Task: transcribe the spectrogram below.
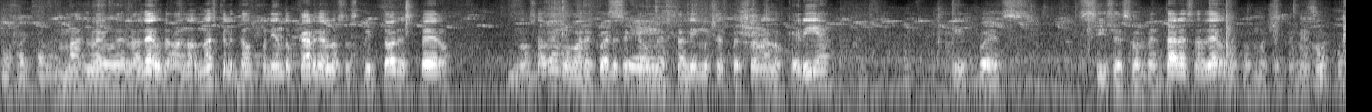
Correctamente. más luego de la deuda. ¿va? No, no es que le estamos poniendo carga a los suscriptores, pero no sabemos. ¿va? Recuérdese Sí. que en Nestalí muchas personas lo querían. Y pues, si se solventara esa deuda, pues mucho que mejor. Pues,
